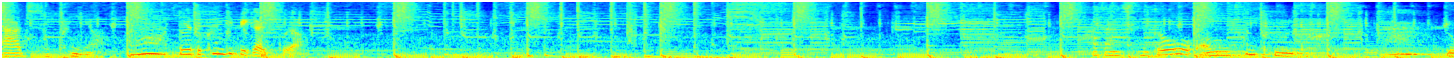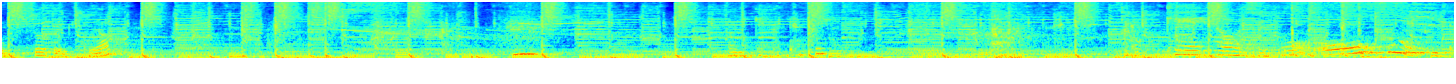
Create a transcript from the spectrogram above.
아주 좋군요. 어, 여기도 큰 TV가 있고요. 화장실도 엄청 큽니다. 헉, 욕조도 있고요. 음, 너무 깨끗하지? 이렇게 샤워실도 엄청 넓습니다.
